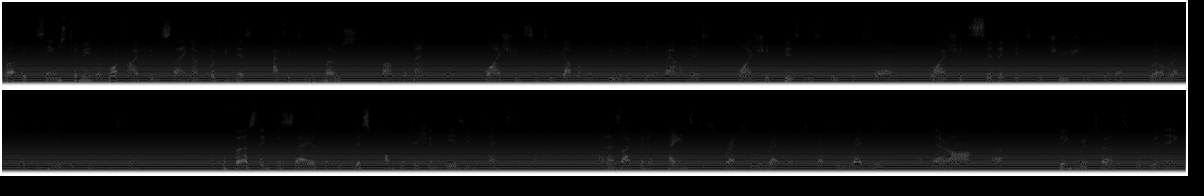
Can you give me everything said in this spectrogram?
Well, it seems to me that what I've been saying, I'm putting this at its most fundamental. Why should city government do anything about this? Why should business be concerned? Why should civic institutions that are well represented here be, be concerned? But the first thing to say is that, that this competition is intensifying. And as I've been at pains to express, alre express already, uh, there are uh, big returns for winning,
